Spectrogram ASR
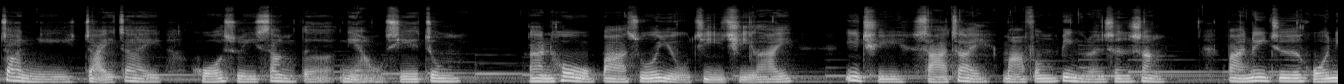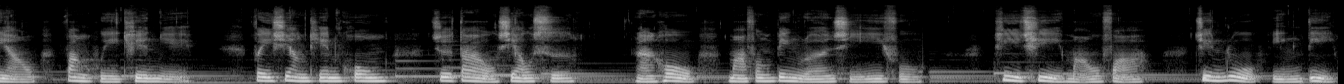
站于载在活水上的鸟穴中，然后把所有举起来。一起撒在马蜂病人身上，把那只火鸟放回田野，飞向天空，直到消失。然后马蜂病人洗衣服，剃去毛发，进入营地。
